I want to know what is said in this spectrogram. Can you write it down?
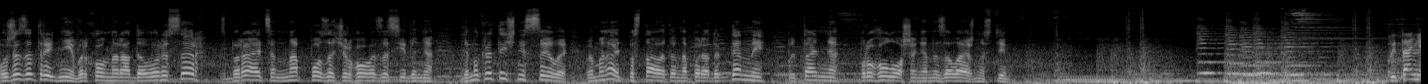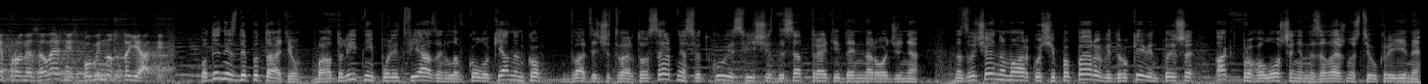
Уже за три дні Верховна Рада ОРСР збирається на позачергове засідання. Демократичні сили вимагають поставити на порядок денний питання проголошення незалежності. Питання про незалежність повинно стояти. Один із депутатів, багатолітній політв'язень Левко Лук'яненко, 24 серпня святкує свій 63-й день народження. На звичайному аркуші паперу від руки він пише акт проголошення незалежності України.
